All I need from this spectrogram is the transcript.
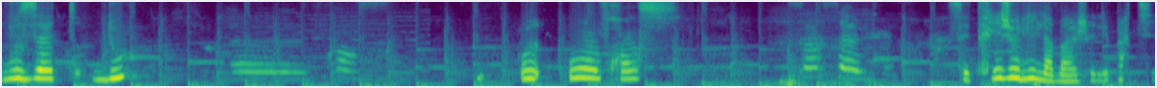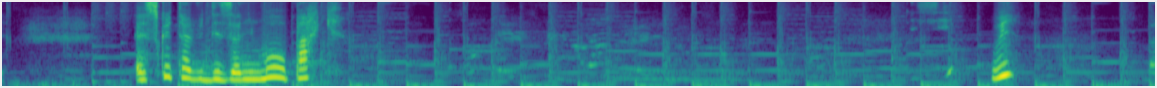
Vous êtes d'où? France. où, où en France? Saint-Seul. C'est très joli là-bas, je l'ai parti. Est-ce que tu as vu des animaux au parc? Ici? Oui. Bah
